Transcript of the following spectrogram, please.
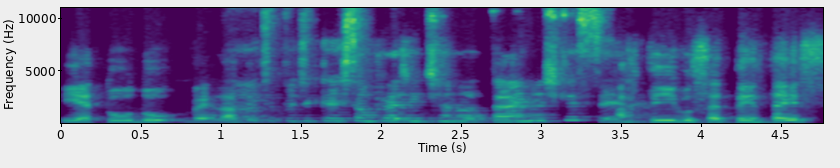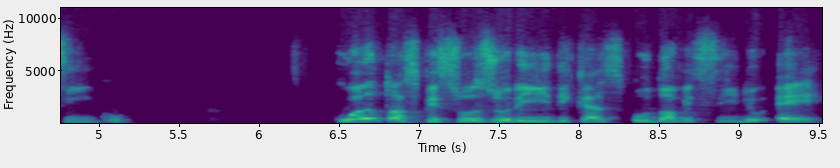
E é tudo verdadeiro. É o tipo de questão para a gente anotar e não esquecer. Né? Artigo 75. Quanto às pessoas jurídicas, o domicílio é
